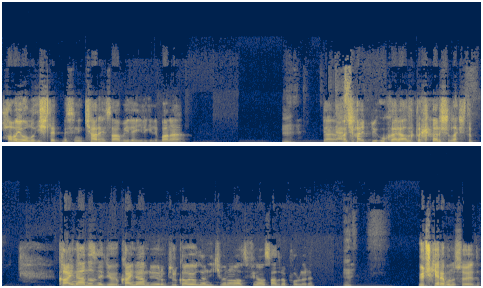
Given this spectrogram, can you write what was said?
Hı. hava yolu işletmesinin kar hesabı ile ilgili bana Hı. yani Dersin. acayip bir ukalalıkla karşılaştım. Kaynağınız ne diyor? Kaynağım diyorum Türk Hava Yolları'nın 2016 finansal raporları. Hı. Üç kere bunu söyledim.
